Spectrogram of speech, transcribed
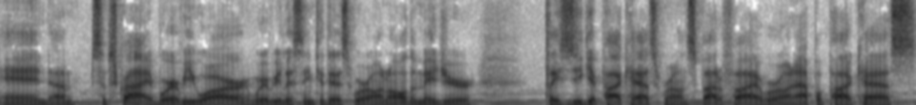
And um, subscribe wherever you are, wherever you're listening to this. We're on all the major places you get podcasts. We're on Spotify. We're on Apple Podcasts.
